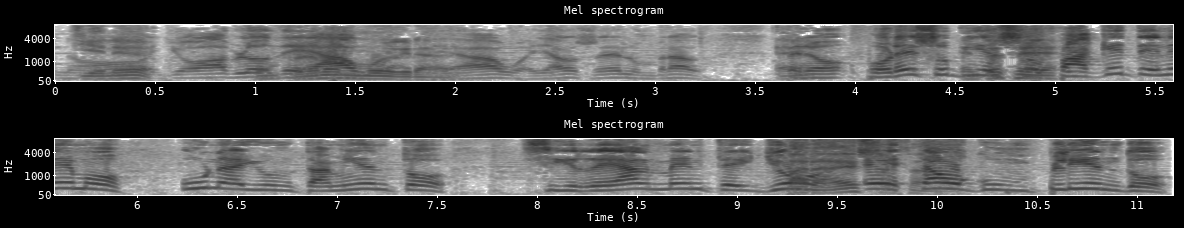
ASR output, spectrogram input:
No, tiene yo hablo un de agua, de agua, ya lo sé, alumbrado. ¿Eh? Pero por eso pienso, Entonces- ¿para qué tenemos un ayuntamiento si realmente yo he estado cumpliendo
